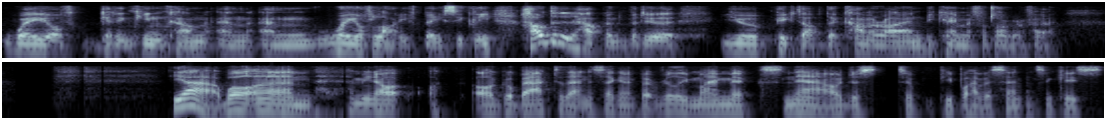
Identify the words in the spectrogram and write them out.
way of getting income and and way of life, basically. How did it happen that uh, you picked up the camera and became a photographer? Yeah, well, um, I mean, I'll, I'll I'll go back to that in a second. But really, my mix now, just to people have a sense in case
